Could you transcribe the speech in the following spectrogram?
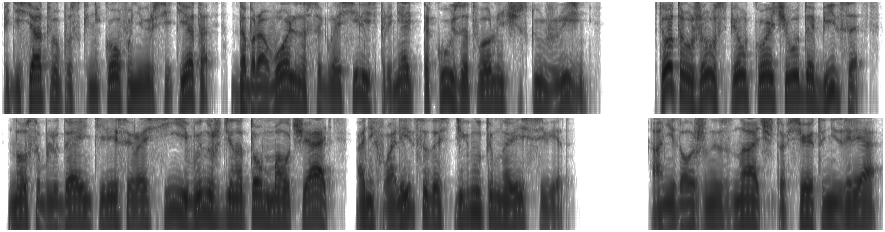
50 выпускников университета добровольно согласились принять такую затворническую жизнь. Кто-то уже успел кое-чего добиться, но, соблюдая интересы России, вынужден о том молчать, а не хвалиться достигнутым на весь свет. Они должны знать, что все это не зря.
